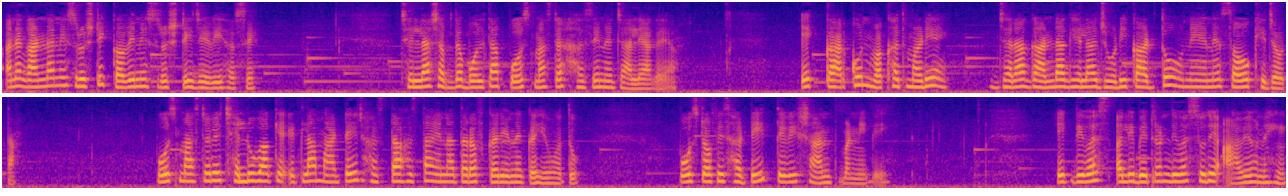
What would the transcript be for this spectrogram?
અને ગાંડાની સૃષ્ટિ કવિની સૃષ્ટિ જેવી હશે. છેલ્લા શબ્દ બોલતા પોસ્ટમાસ્ટર હસીને ચાલ્યા ગયા. એક કારકુન વખત મળીએ, જરા ગાંડા ઘેલા જોડી કાઢતો અને એને સૌ ખીજવતા. પોસ્ટમાસ્ટરે છેલ્લું વાક્ય એટલા માટે જ હસતા હસતા એના તરફ કરીને કહ્યું હતું. પોસ્ટ ઓફિસ હટી તેવી શાંત બની ગઈ. એક દિવસ, અલી બે ત્રણ દિવસ સુધી આવ્યો નહીં.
